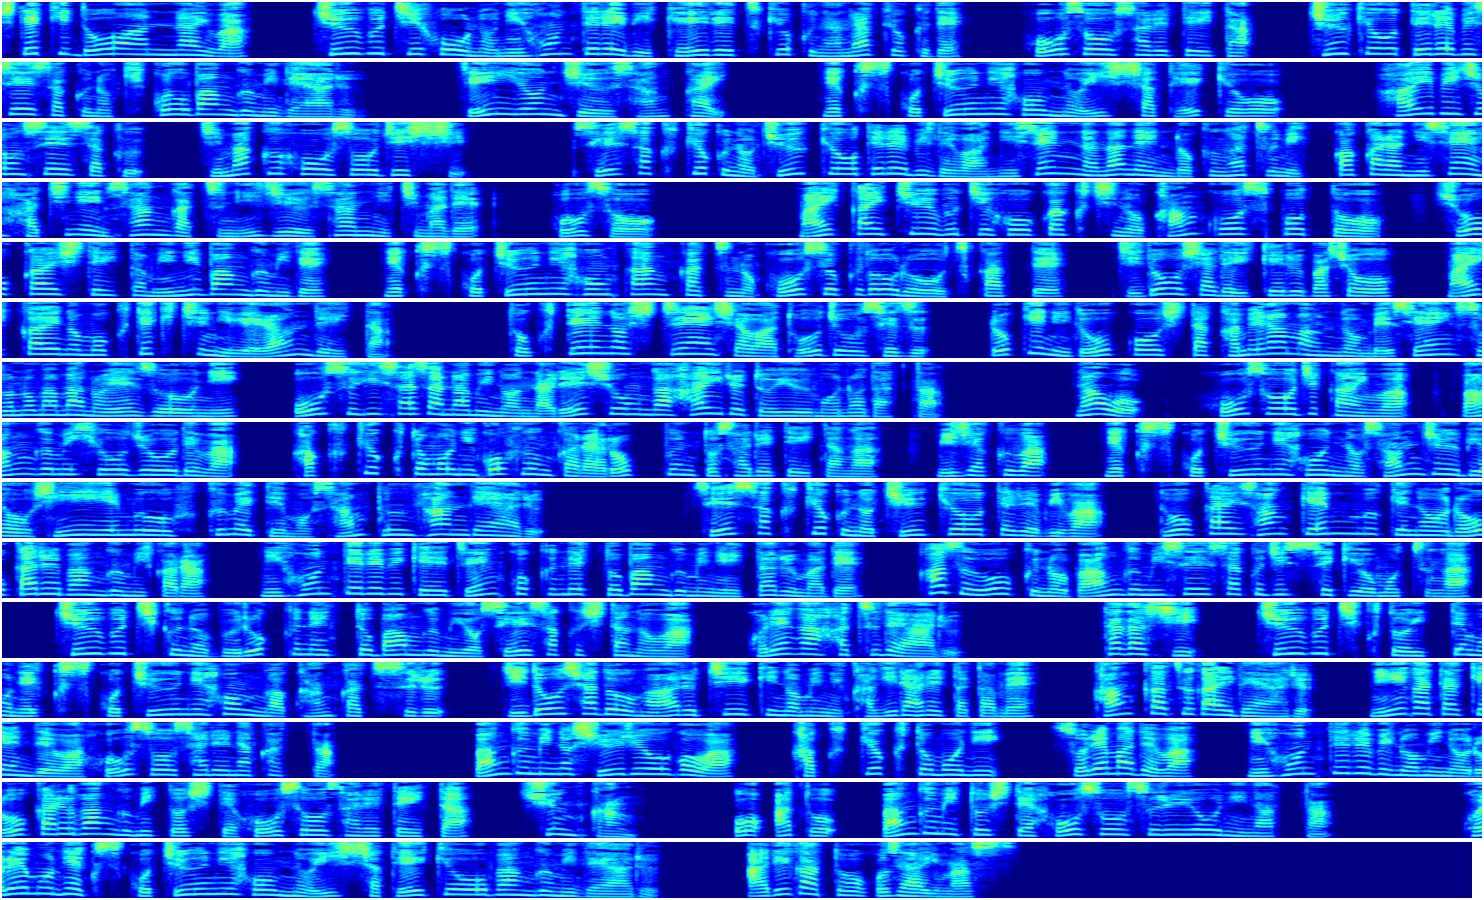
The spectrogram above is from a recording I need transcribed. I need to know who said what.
Speaker 1: 指摘同案内は、中部地方の日本テレビ系列局7局で放送されていた中京テレビ制作の機構番組である。全43回。ネクスコ中日本の一社提供。ハイビジョン制作、字幕放送実施。制作局の中京テレビでは2007年6月3日から2008年3月23日まで放送。毎回中部地方各地の観光スポットを紹介していたミニ番組でネクスコ中日本管轄の高速道路を使って自動車で行ける場所を毎回の目的地に選んでいた。特定の出演者は登場せず、ロケに同行したカメラマンの目線そのままの映像に、大杉さざ波のナレーションが入るというものだった。なお、放送時間は番組表上では各局ともに5分から6分とされていたが、未弱はネクスコ中日本の30秒 CM を含めても3分半である。制作局の中京テレビは、東海3県向けのローカル番組から、日本テレビ系全国ネット番組に至るまで、数多くの番組制作実績を持つが、中部地区のブロックネット番組を制作したのは、これが初である。ただし、中部地区といってもネクスコ中日本が管轄する自動車道がある地域のみに限られたため、管轄外である新潟県では放送されなかった。番組の終了後は各局ともにそれまでは日本テレビのみのローカル番組として放送されていた瞬間を後番組として放送するようになった。これもネクスコ中日本の一社提供番組である。ありがとうございます。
